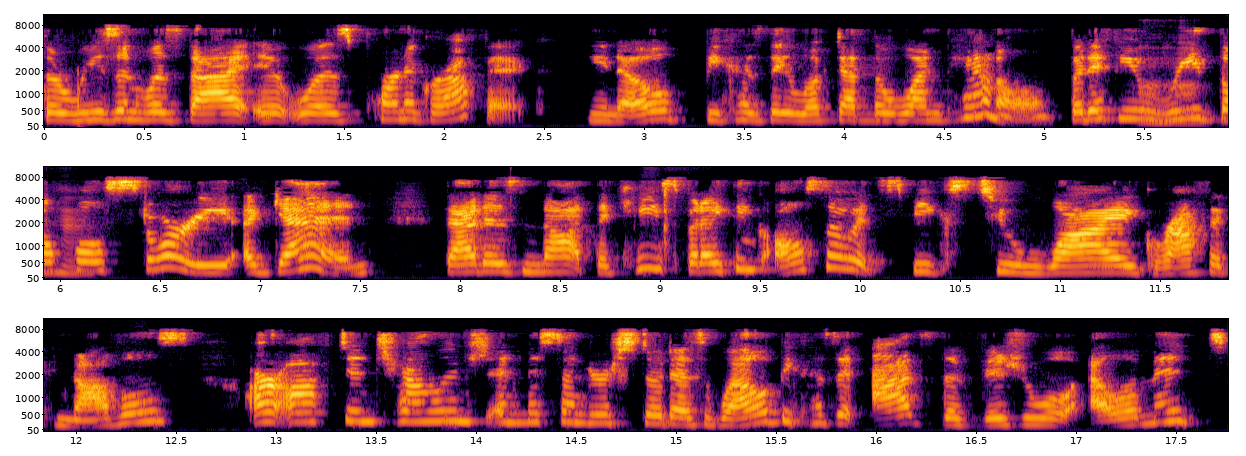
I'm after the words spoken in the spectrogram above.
the reason was that it was pornographic, you know, because they looked at the one panel. But if you Mhm. read the Mhm. whole story again, that is not the case. But I think also it speaks to why graphic novels are often challenged and misunderstood as well because it adds the visual element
